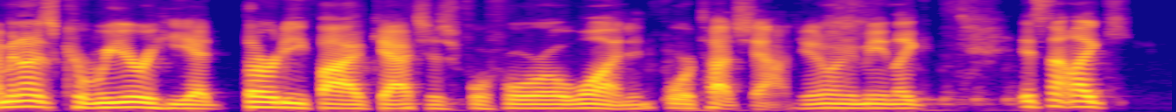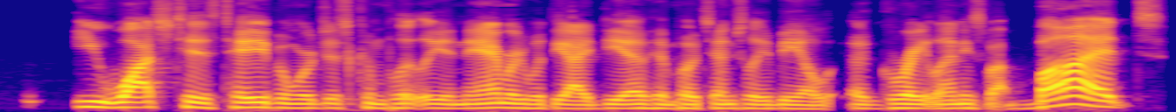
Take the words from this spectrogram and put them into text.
I mean, on his career, he had 35 catches for 401 and four touchdowns. You know what I mean? Like, it's not like you watched his tape and were just completely enamored with the idea of him potentially being a, a great landing spot. But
